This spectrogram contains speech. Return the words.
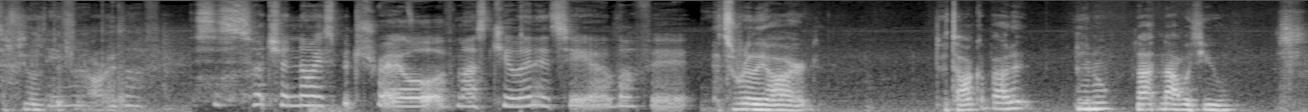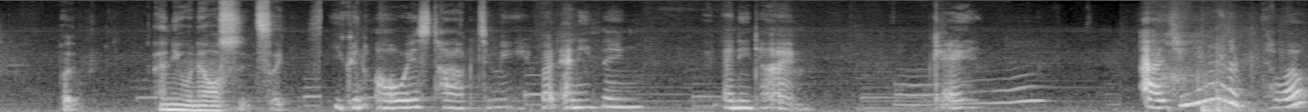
It feels different already. This is such a nice portrayal of masculinity. I love it. It's really hard to talk about it, you know? Not not with you, but anyone else. It's like You can always talk to me about anything, at any time. Okay? Uh, do you need another pillow?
